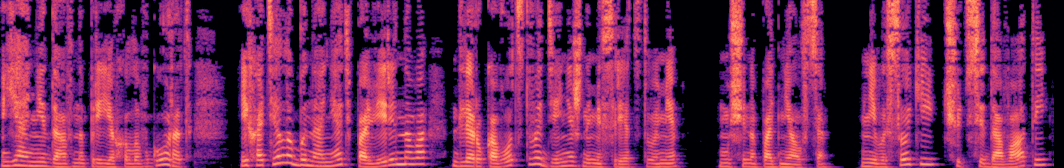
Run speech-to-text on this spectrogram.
«Я недавно приехала в город и хотела бы нанять поверенного для руководства денежными средствами». Мужчина поднялся. Невысокий, чуть седоватый,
